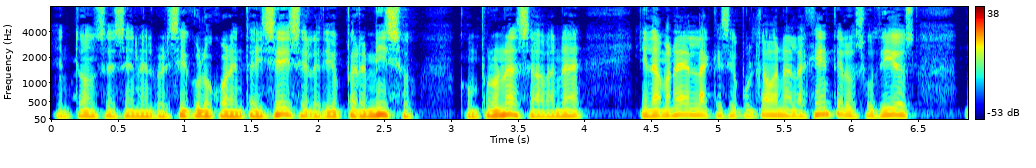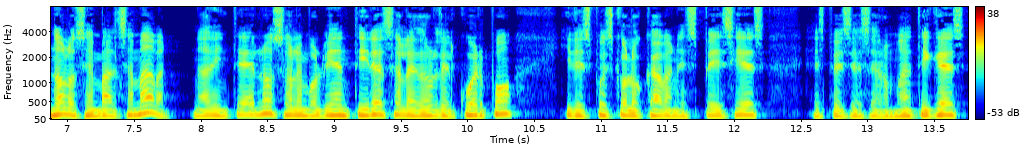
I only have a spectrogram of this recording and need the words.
Entonces en el versículo 46 se le dio permiso, compró una sábana y la manera en la que sepultaban a la gente, los judíos no los embalsamaban, nada interno, solo envolvían tiras alrededor del cuerpo y después colocaban especias, especias aromáticas,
